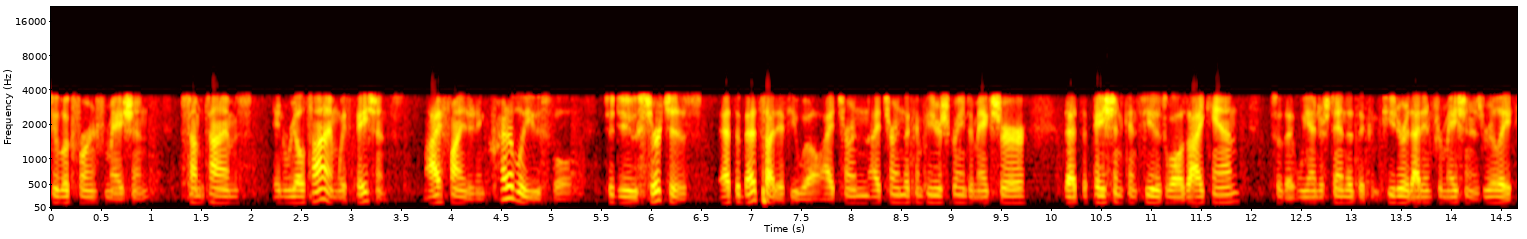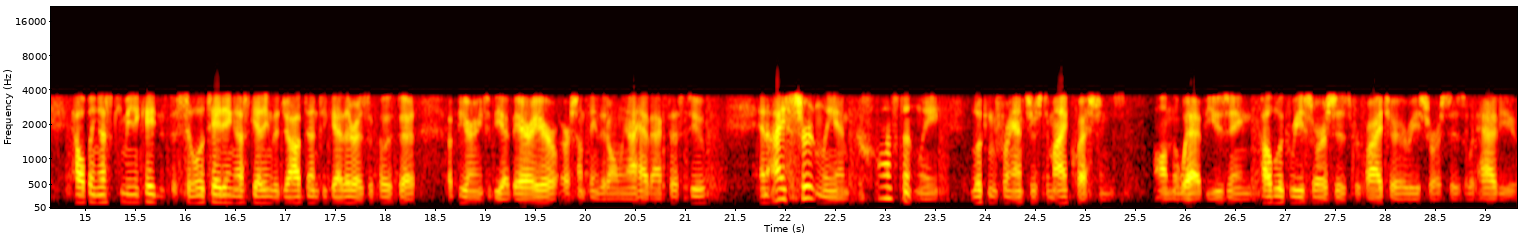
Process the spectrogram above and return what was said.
to look for information, sometimes in real time with patients. I find it incredibly useful to do searches at the bedside, if you will. I turn I turn the computer screen to make sure that the patient can see it as well as I can, so that we understand that the computer, that information is really helping us communicate and facilitating us getting the job done together, as opposed to appearing to be a barrier or something that only I have access to. And I certainly am constantly looking for answers to my questions on the web using public resources, proprietary resources, what have you.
